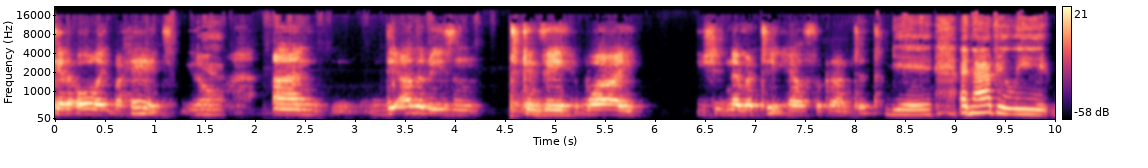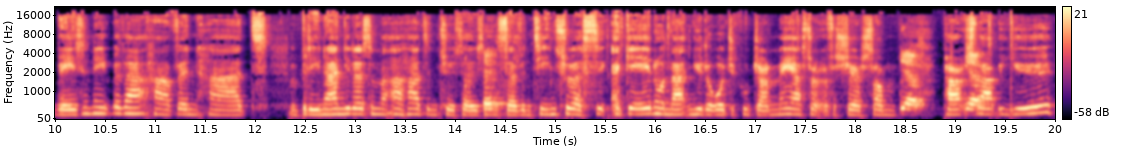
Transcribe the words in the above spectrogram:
get it all out my head, you know. Yeah. And the other reason to convey why you should never take health for granted. Yeah, and I really resonate with that, having had a brain aneurysm that I had in 2017. So, I, again, on that neurological journey, I sort of share some yep. parts yep. of that with you.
